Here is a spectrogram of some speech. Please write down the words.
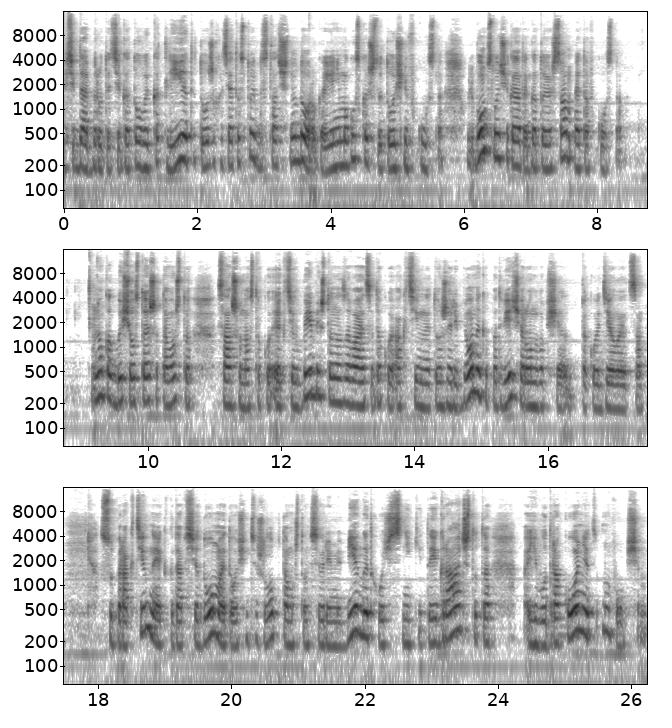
всегда берут эти готовые котлеты тоже, хотя это стоит достаточно дорого. Я не могу сказать, что это очень вкусно. В любом случае, когда ты готовишь сам, это вкусно. Ну, как бы еще устаешь от того, что Саша у нас такой active baby, что называется, такой активный тоже ребенок, и под вечер он вообще такой делается супер активный, и когда все дома, это очень тяжело, потому что он все время бегает, хочет с Никитой играть, что-то его драконит, ну, в общем.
